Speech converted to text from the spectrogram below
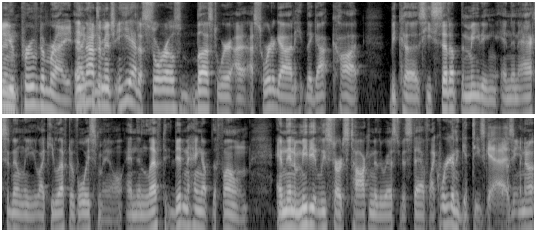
mention- you proved them right. And Like, not to mention, he had a Soros bust where I, I swear to God, he, they got caught because he set up the meeting and then accidentally, like, he left a voicemail and then left, didn't hang up the phone, and then immediately starts talking to the rest of his staff, like, we're going to get these guys, you know?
